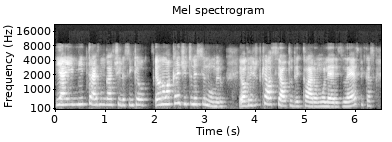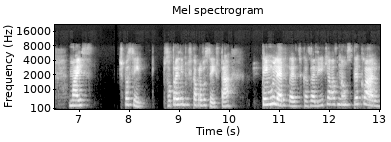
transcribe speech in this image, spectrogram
E aí me traz um gatilho assim que eu, eu não acredito nesse número. Eu acredito que elas se autodeclaram mulheres lésbicas, mas, tipo assim, só para exemplificar para vocês, tá? Tem mulheres lésbicas ali que elas não se declaram.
